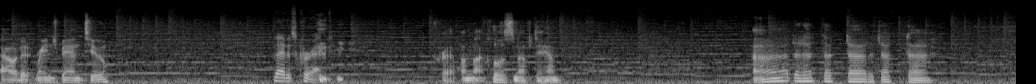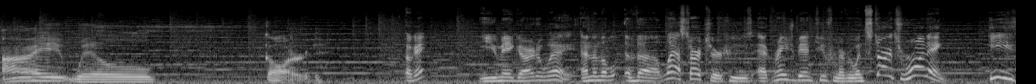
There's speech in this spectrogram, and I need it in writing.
out at range band two. That is correct. Crap, I'm not close enough to him. Uh, da, da, da, da, da, da. I will guard. Okay. You may guard away. And then the, the last archer, who's at range band two from everyone, starts running. He's.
